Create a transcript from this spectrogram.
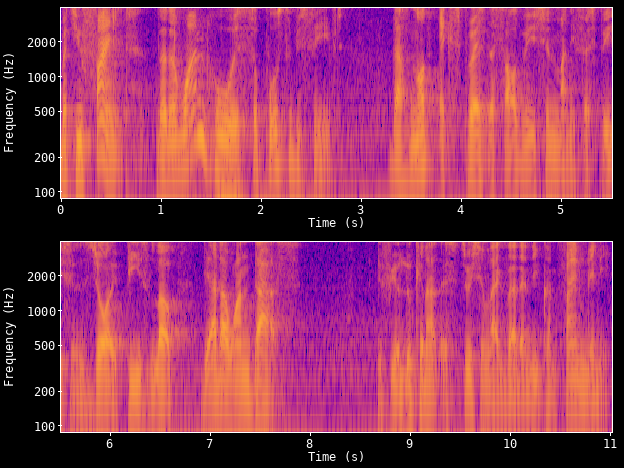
But you find that the one who is supposed to be saved does not express the salvation manifestations, joy, peace, love. The other one does. If you're looking at a situation like that, and you can find many,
